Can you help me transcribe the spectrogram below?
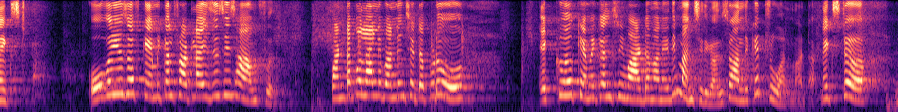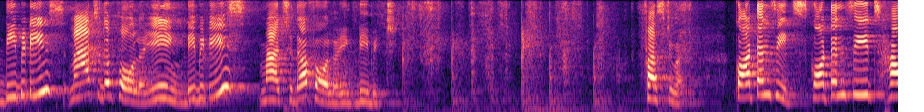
Next over use of chemical fertilisers is harmful పంట పొలాల్ని పండించేటప్పుడు ఎక్కువ కెమికల్స్ని వాడడం అనేది మంచిది కాదు. సో అందుకే ట్రూ అనమాట next the bits match the following the bits match the following the bit first one cotton seeds cotton seeds how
